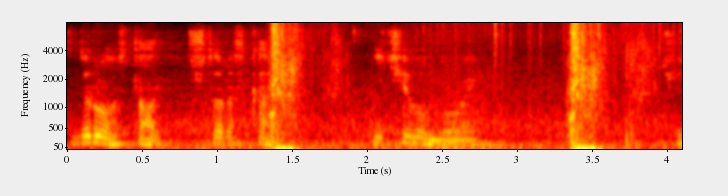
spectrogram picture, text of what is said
Здорово, сталкер. Что расскажешь? Ничего, бывай. Что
